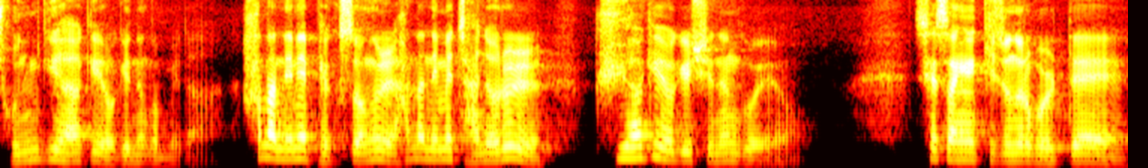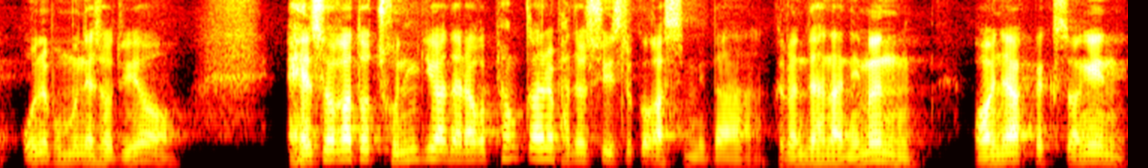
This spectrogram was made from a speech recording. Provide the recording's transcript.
존귀하게 여기는 겁니다. 하나님의 백성을, 하나님의 자녀를 귀하게 여기시는 거예요. 세상의 기준으로 볼 때 오늘 본문에서도요, 에서가 더 존귀하다라고 평가를 받을 수 있을 것 같습니다. 그런데 하나님은 언약 백성인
